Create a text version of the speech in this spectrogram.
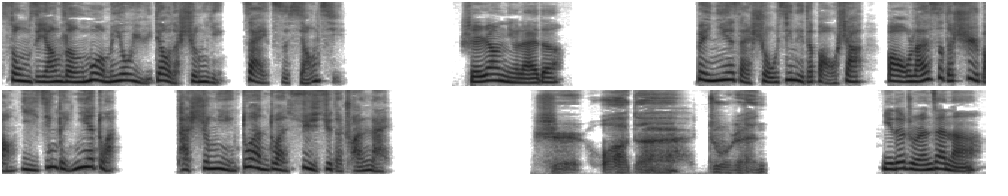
宋子阳冷漠、没有语调的声音再次响起：“谁让你来的？”被捏在手心里的宝沙，宝蓝色的翅膀已经被捏断，他声音断断续续的传来：“是我的主人。”“你的主人在哪？”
